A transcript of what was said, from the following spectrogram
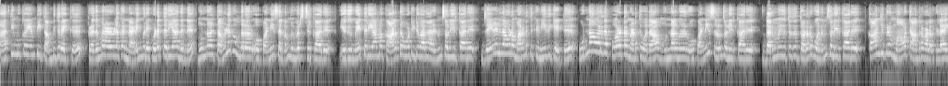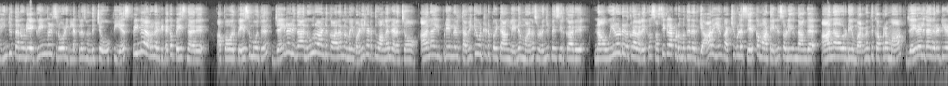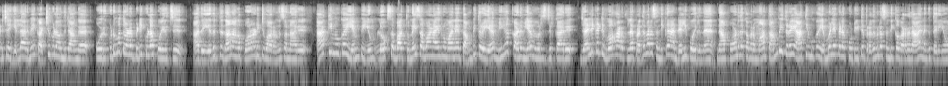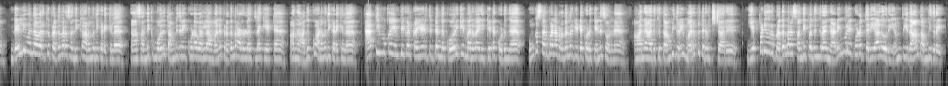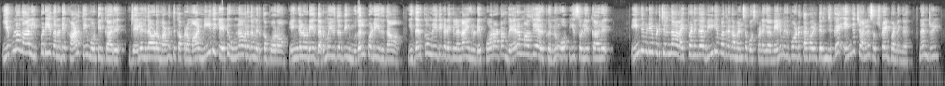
AIADMK MP தம்பிதுரைக்கு பிரதமர் அலுவலக நடைமுறை கூட தெரியாதுன்னு முன்னாள் தமிழக முதல்வர் ஓ பன்னீர்செல்வம் விமர்சிச்சிருக்காரு. எதுவுமே தெரியாம காலத்தை ஓட்டிட்டு வராருன்னு சொல்லியிருக்காரு. ஜெயலலிதாவோட மரணத்துக்கு நீதி கேட்டு உண்ணாவிரத போராட்டம் நடத்துவதா முன்னாள் முதல்வர் ஓ பன்னீர்செல்வம் சொல்லியிருக்காரு. தர்ம யுத்தத்தை தொடர்வோனும் சொல்லியிருக்காரு. காஞ்சிபுரம் மாவட்ட ஆதரவாளர்களை இன்று தன்னுடைய கிரீன்வெல்ஸ் ரோடு இல்லத்துல சந்திச்ச ஓபிஎஸ் பின்னர் அவர்கள் கிட்ட பேசினாரு. அப்போ அவர் பேசும்போது ஜெயலலிதா நூறு ஆண்டு காலம் நம்மை வழி நடத்துவாங்கன்னு நினைச்சோம். ஆனா இப்படி எங்களை தவிக்க விட்டுட்டு போயிட்டாங்களேன்னு மனசுடைஞ்சு பேசியிருக்காரு. நான் உயிரோடு இருக்கிற வரைக்கும் சசிகலா குடும்பத்தினர் யாரையும் கட்சிக்குள்ள சேர்க்க மாட்டேன்னு சொல்லியிருந்தாங்க. ஆனா அவருடைய மரணத்துக்கு அப்புறமா ஜெயலலிதா விரட்டி அடிச்ச எல்லாருமே கட்சிக்குள்ள வந்துட்டாங்க. ஒரு குடும்பத்தோட பிடிக்குள்ள போயிருச்சு. அதை எதிர்த்து தான் நாங்க போராடிட்டு வரோம்னு சொன்னாரு. அதிமுக எம்பியும் லோக்சபா துணை சபாநாயகருமான தம்பித்துறைய மிக கடுமையா விமர்சிச்சிருக்காரு. ஜல்லிக்கட்டு விவகாரத்துல பிரதமரை சந்திக்க நான் டெல்லி போயிருந்தேன். நான் போனதுக்கு அப்புறமா தம்பித்துறை அதிமுக எம்எல்ஏக்களை கூட்டிட்டு பிரதமரை சந்திக்க வர்றதா எனக்கு தெரியும். டெல்லி வந்து அவருக்கு பிரதமரை சந்திக்க அனுமதி கிடைக்கல. நான் சந்திக்கும் போது தம்பிதுரை கூட வரலாமான்னு பிரதமர் அலுவலகத்துல கேட்டேன். ஆனா அதுக்கும் அனுமதி கிடைக்கல. அதிமுக எம்பிக்கள் கையெழுத்திட்ட அந்த கோரிக்கை மனுவை எங்க கிட்ட கொடுங்க. உங்க சார்பா நான் பிரதமர் கிட்ட கொடுக்கேன்னு சொன்னேன். ஆனா அதுக்கு தம்பிதுரை மறுப்பு தெரிவிச்சிட்டாரு. எப்படி ஒரு பிரதமரை சந்திப்பதுங்கிற நடைமுறை கூட தெரியாத ஒரு எம்பி தான் தம்பிதுரை இவ்வளவு நாள் இப்படியே தன்னுடைய காலத்தையும் ஓட்டிருக்காரு ஜெயலலிதாவோட மரணத்துக்கு அப்புறமா நீதி கேட்டு உண்ணாவிரதம் இருக்க போறோம். எங்களுடைய தர்ம யுத்தத்தின் முதல் படி இதுதான். இதற்கும் நீதி கிடைக்கலன்னா எங்களுடைய போராட்டம் வேற மாதிரியா இருக்குன்னு ஓபிஎஸ் சொல்லியிருக்காரு. இந்த வீடியோ பிடிச்சிருந்தா லைக் பண்ணுங்க வீடியோ பார்த்துட்டு கமெண்ட்ஸ் போஸ்ட் பண்ணுங்க. மேலும் இது போன்ற தகவல் தெரிஞ்சுக்க எங்க சேனலை சப்ஸ்கிரைப் பண்ணுங்க. நன்றி.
